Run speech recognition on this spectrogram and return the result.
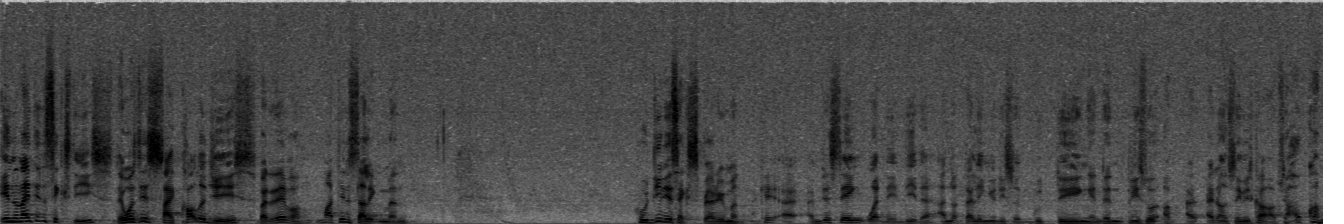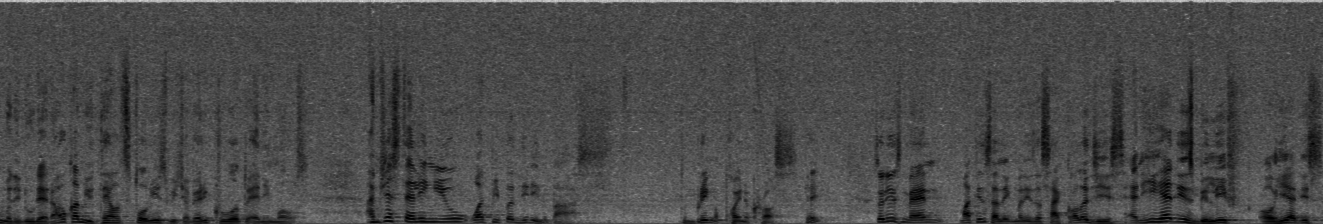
in the 1960s, there was this psychologist by the name of Martin Seligman who did this experiment. Okay, I, am just saying what they did. Eh? I'm not telling you this is a good thing, and then please don't. I, I don't say this kind of. How come they do that? How come you tell stories which are very cruel to animals? I'm just telling you what people did in the past to bring a point across. Okay, so this man, Martin Seligman, is a psychologist, and he had this belief, or he had this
